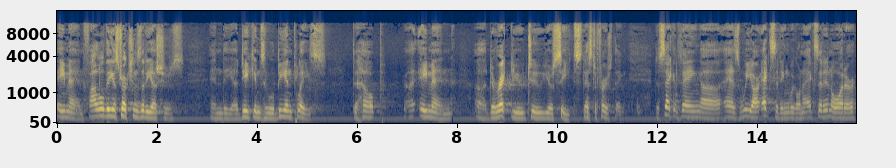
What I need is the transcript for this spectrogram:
amen. Follow the instructions of the ushers and the uh, deacons who will be in place to help, uh, amen, uh, direct you to your seats. That's the first thing. The second thing, uh, as we are exiting, we're going to exit in order,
